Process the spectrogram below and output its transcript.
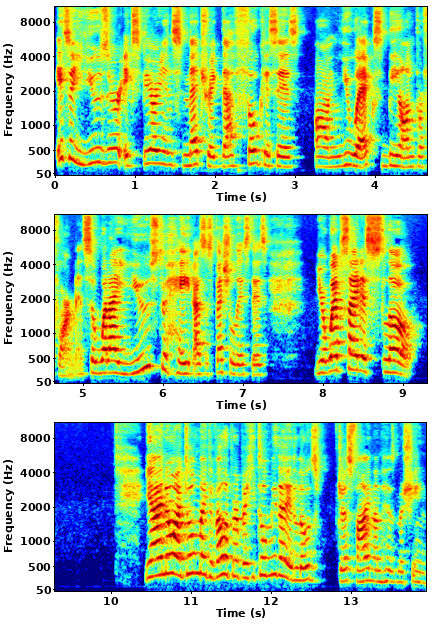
it's a user experience metric that focuses on UX beyond performance. So what I used to hate as a specialist is your website is slow. Yeah, I know. I told my developer, but he told me that it loads just fine on his machine.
